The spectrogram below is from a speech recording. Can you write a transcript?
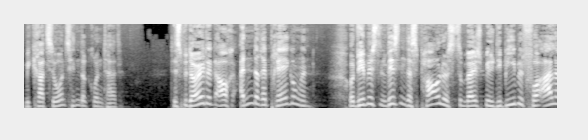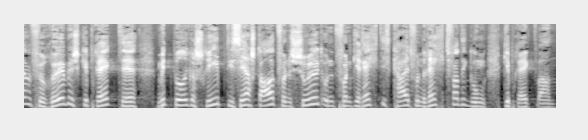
Migrationshintergrund hat. Das bedeutet auch andere Prägungen. Und wir müssen wissen, dass Paulus zum Beispiel die Bibel vor allem für römisch geprägte Mitbürger schrieb, die sehr stark von Schuld und von Gerechtigkeit, von Rechtfertigung geprägt waren.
